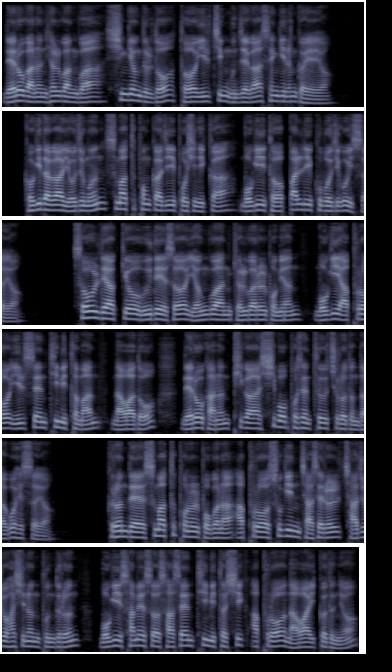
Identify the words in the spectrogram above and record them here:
뇌로 가는 혈관과 신경들도 더 일찍 문제가 생기는 거예요. 거기다가 요즘은 스마트폰까지 보시니까 목이 더 빨리 굽어지고 있어요. 서울대학교 의대에서 연구한 결과를 보면 목이 앞으로 1cm만 나와도 뇌로 가는 피가 15% 줄어든다고 했어요. 그런데 스마트폰을 보거나 앞으로 숙인 자세를 자주 하시는 분들은 목이 3에서 4cm씩 앞으로 나와 있거든요.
